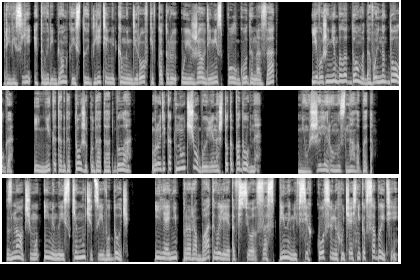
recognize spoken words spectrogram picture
привезли этого ребенка из той длительной командировки, в которую уезжал Денис полгода назад? Его же не было дома довольно долго, и Ника тогда тоже куда-то отбыла, вроде как на учебу или на что-то подобное. Неужели Рома знал об этом? знал, чему именно и с кем учится его дочь. Или они прорабатывали это все за спинами всех косвенных участников событий.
